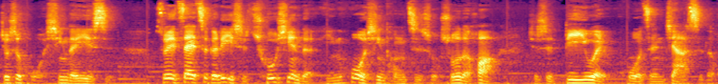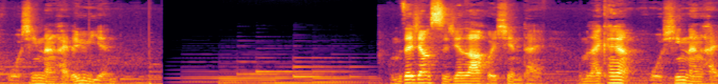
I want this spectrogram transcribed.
就是火星的意思，所以在这个历史出现的荧惑星童子所说的话，就是第一位货真价实的火星男孩的预言。我们再将时间拉回现代，我们来看看火星男孩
